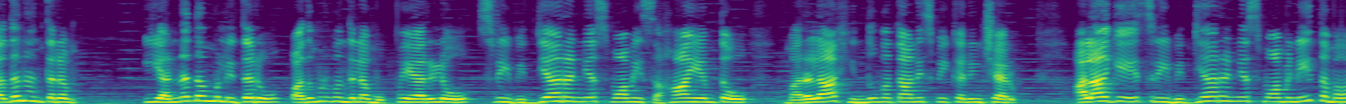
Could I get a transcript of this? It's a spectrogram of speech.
తదనంతరం ఈ అన్నదమ్ములిద్దరూ పదమూడు వందల ముప్పై ఆరులో శ్రీ విద్యారణ్య స్వామి సహాయంతో మరలా హిందూ మతాన్ని స్వీకరించారు. అలాగే శ్రీ విద్యారణ్య స్వామిని తమ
